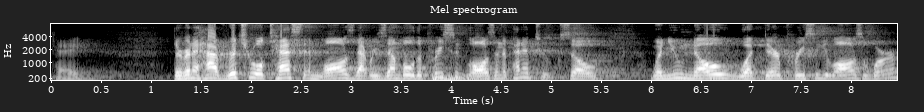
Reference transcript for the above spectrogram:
okay? They're going to have ritual tests and laws that resemble the priestly laws in the Pentateuch. So when you know what their priestly laws were,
